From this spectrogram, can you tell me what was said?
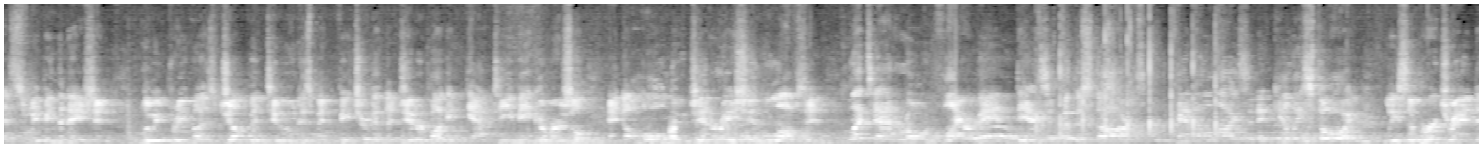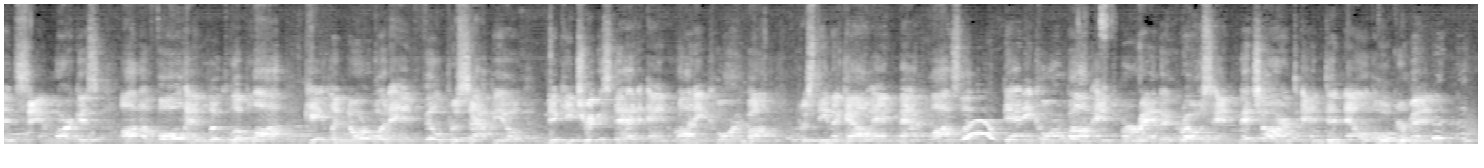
that's sweeping the nation. Louis Prima's Jumpin' Tune has been featured in the Jitterbuggin' Gap TV commercial, and a whole new generation loves it. Let's add our own flyer band, Dancing with the Stars. Hannah Eliason and Gilly Stoy, Lisa Bertrand and Sam Marcus, Anna Foll and Luke LeBlanc, Caitlin Norwood and Phil Presapio, Nikki Trigestad and Ronnie Kornbaum, Christina Gao and Matt Waslett, Danny Kornbaum and Miranda Gross, and Mitch Arndt and Danelle Ogerman.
